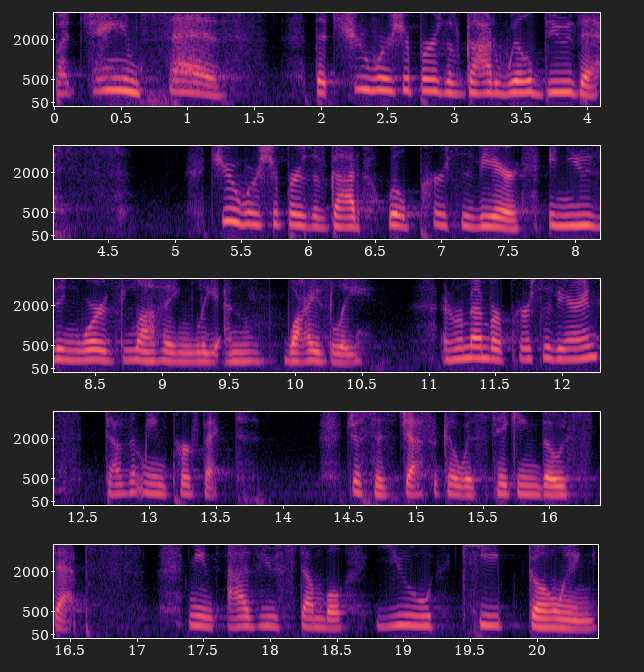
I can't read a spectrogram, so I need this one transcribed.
But James says that true worshipers of God will do this. True worshipers of God will persevere in using words lovingly and wisely. And remember, perseverance doesn't mean perfect. Just as Jessica was taking those steps means as you stumble, you keep going,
